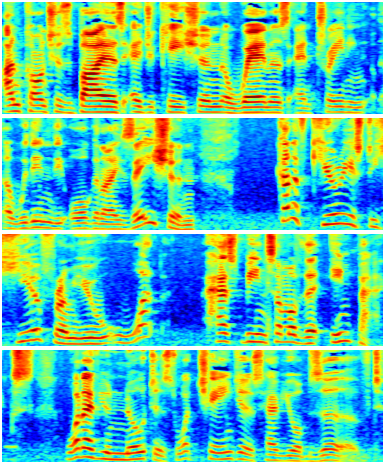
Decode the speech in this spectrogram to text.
unconscious bias education, awareness, and training uh, within the organization. Kind of curious to hear from you what has been some of the impacts? What have you noticed? What changes have you observed?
